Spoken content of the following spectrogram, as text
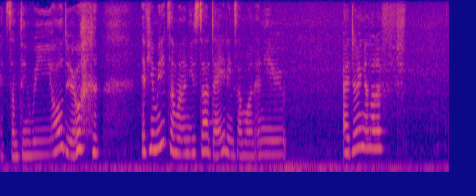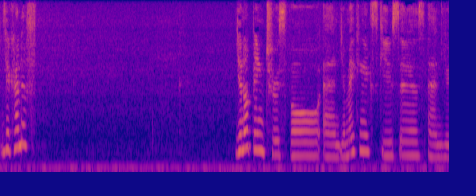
it's something we all do. If you meet someone and you start dating someone and you are doing a lot of you're kind of you're not being truthful and you're making excuses and you're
